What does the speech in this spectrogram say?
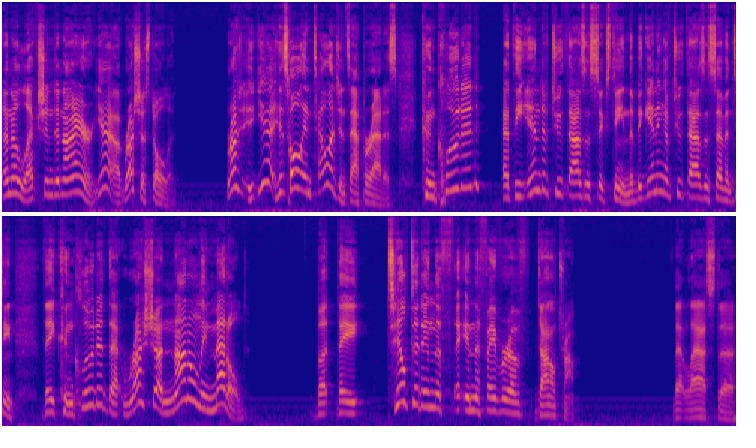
an election denier. Yeah, Russia stole it. Russia, yeah, his whole intelligence apparatus concluded at the end of 2016, the beginning of 2017, they concluded that Russia not only meddled, but they tilted in the in the favor of Donald Trump. That last uh,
